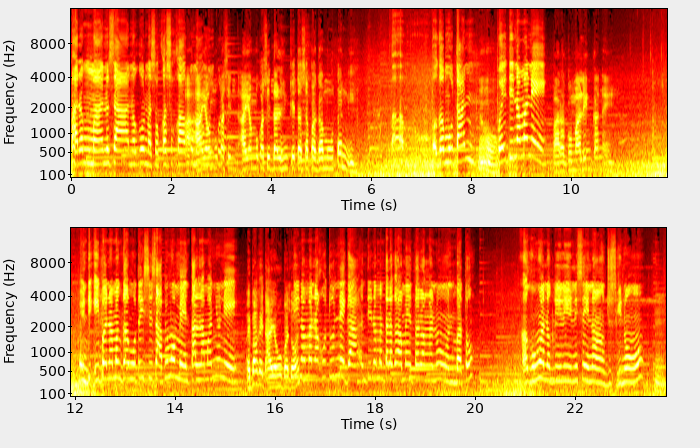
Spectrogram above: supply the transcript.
Parang maano sa ano ko, masuka-suka ako. A- ayaw mo ko kasi ayaw mo kasi dalhin kita sa pagamutan eh. Ah, pagamutan. Oo. Pwede naman eh. Para gumaling ka na eh. Hindi, iba naman gamutan yung sinasabi mo, mental naman yun eh. Ay bakit ayaw mo ba Hindi doon? naman ako dun eh. Ga, hindi naman talaga mental ang ano, ano ba to? Ako nga naglilinis eh ng Diyos Ginoo. Hmm.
